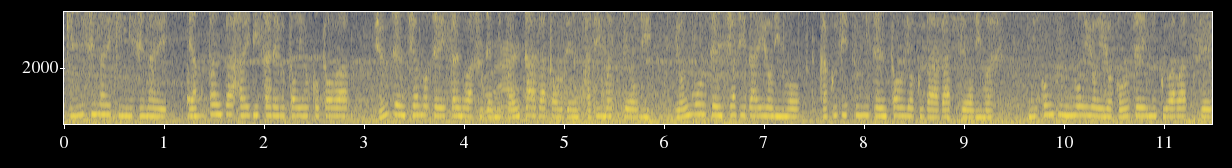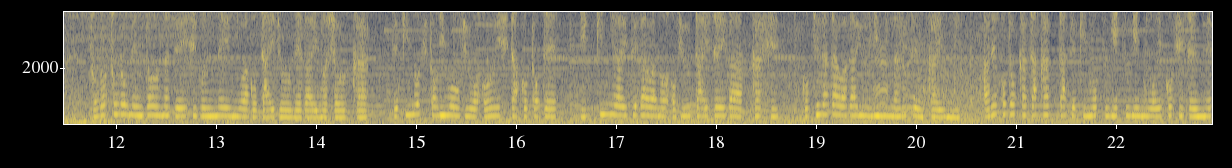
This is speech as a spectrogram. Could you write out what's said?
気にしない気にしない、ヤクパンが配備されるということは、中戦車の生産はすでにパンターが当然始まっており、4号戦車時代よりも、確実に戦闘力が上がっております。日本軍もいよいよ攻勢に加わって、そろそろ面倒な停止文明にはご退場願いましょうか。敵の一人猛獣を包囲したことで、一気に相手側の補充体制が悪化し、こちら側が有利になる展開に、あれほど硬かった敵も次々に追い越し殲滅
